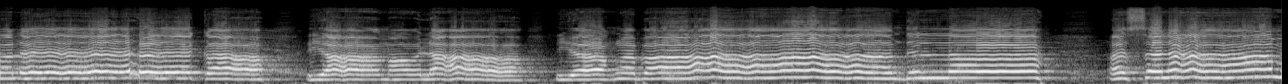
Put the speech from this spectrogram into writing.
علیکہ یا مولا یا غبا عبداللہ السلام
